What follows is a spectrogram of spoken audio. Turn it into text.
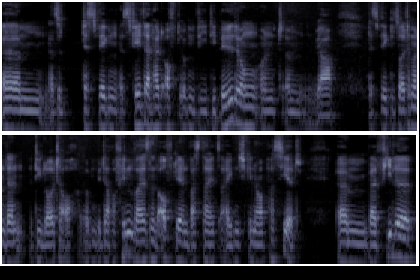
Ähm, also deswegen, es fehlt dann halt oft irgendwie die Bildung und ähm, ja, deswegen sollte man dann die Leute auch irgendwie darauf hinweisen und aufklären, was da jetzt eigentlich genau passiert. Ähm, weil viele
